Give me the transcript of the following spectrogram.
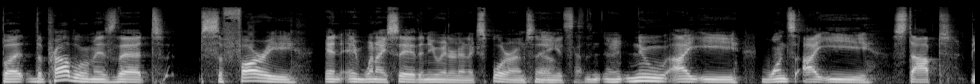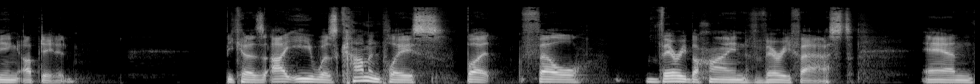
But the problem is that Safari and and when I say the new Internet Explorer, I'm saying oh, it's the new IE once IE stopped being updated. Because IE was commonplace but fell very behind very fast. And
